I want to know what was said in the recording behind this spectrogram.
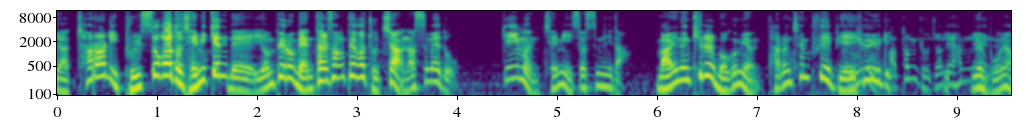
야 차라리 불서가 더 재밌겠네 연패로 멘탈 상태가 좋지 않았음에도 게임은 재미있었습니다 마이는 키를 먹으면 다른 챔프에 비해 효율이 바텀 교전에 합류했는데 뭐야?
